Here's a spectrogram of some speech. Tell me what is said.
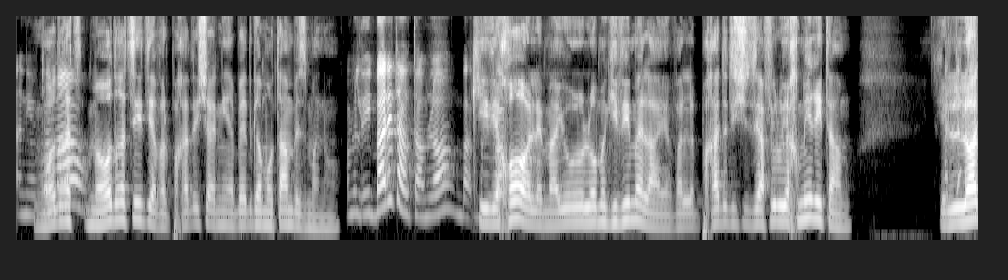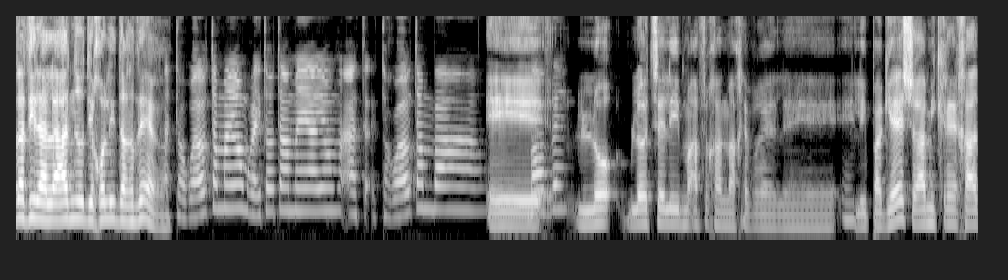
אני אותו מאוד, מאור. רצ... מאוד רציתי, אבל פחדתי שאני אאבד גם אותם בזמנו. אבל איבדת אותם, לא? כביכול, הם היו לא מגיבים אליי, אבל פחדתי שזה אפילו יחמיר איתם. כאילו, לא ידעתי לאן זה עוד יכול להידרדר. אתה רואה אותם היום? ראית אותם אה, היום? אתה- אתה רואה אותם. אה, בהווה? לא, לא יוצא לי עם אף אחד מהחבר'ה אה, להיפגש. היה מקרה אחד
